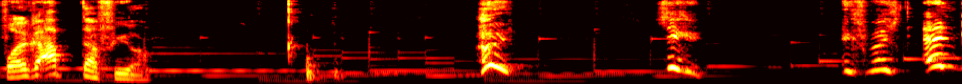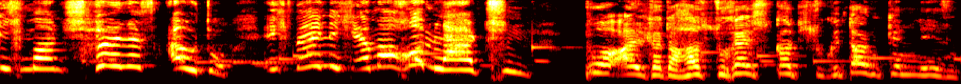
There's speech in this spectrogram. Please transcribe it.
Folge ab dafür. Endlich mal ein schönes Auto. Ich will nicht immer rumlatschen. Boah, Alter, da hast du recht, kannst du Gedanken lesen.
